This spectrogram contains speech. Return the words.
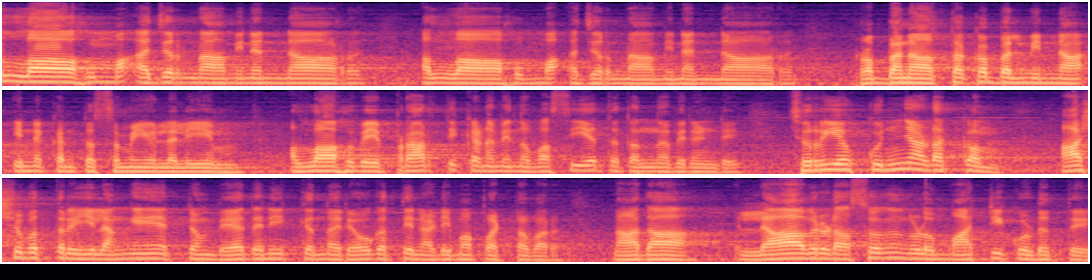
اللهم أجرنا من النار اللهم أجرنا من النار റബ്ബന തക്കബൽ മിന്ന ഇന്നക്കന്ത സമയുലലിയും അള്ളാഹുവെ പ്രാർത്ഥിക്കണമെന്ന് വസീയത്ത് തന്നവരുണ്ട്. ചെറിയ കുഞ്ഞടക്കം ആശുപത്രിയിൽ അങ്ങേയറ്റം വേദനിക്കുന്ന രോഗത്തിനടിമപ്പെട്ടവർ നാദാ എല്ലാവരുടെ അസുഖങ്ങളും മാറ്റിക്കൊടുത്ത്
